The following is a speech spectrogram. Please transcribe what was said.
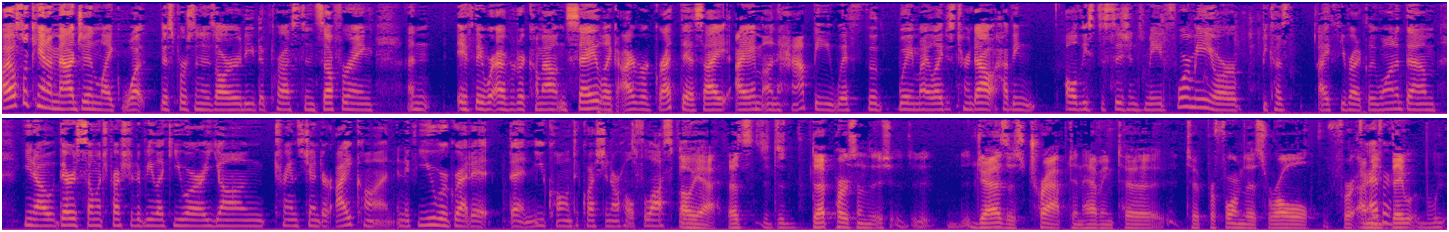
I also can't imagine like what this person is already depressed and suffering and if they were ever to come out and say like I regret this. I I am unhappy with the way my life has turned out having all these decisions made for me or because I theoretically wanted them. You know, there's so much pressure to be like you are a young transgender icon and if you regret it, then you call into question our whole philosophy. Oh yeah, that's that person. Jazz is trapped in having to to perform this role for. I mean, they w-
